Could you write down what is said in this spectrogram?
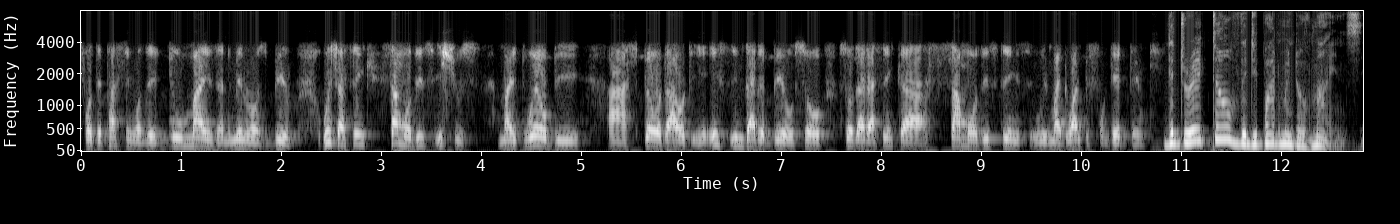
for the passing of the new Mines and Minerals Bill, which I think some of these issues might well be uh, spelled out in, in, that bill. So, so that I think uh, some of these things we might want to forget them. The director of the Department of Mines,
